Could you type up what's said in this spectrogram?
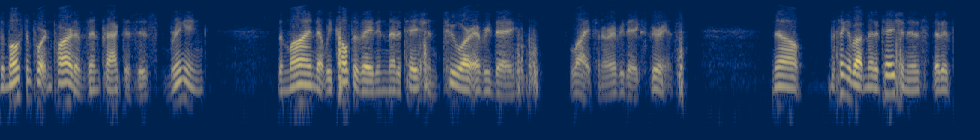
the most important part of Zen practice: is bringing the mind that we cultivate in meditation to our everyday life and our everyday experience. Now, the thing about meditation is that it's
